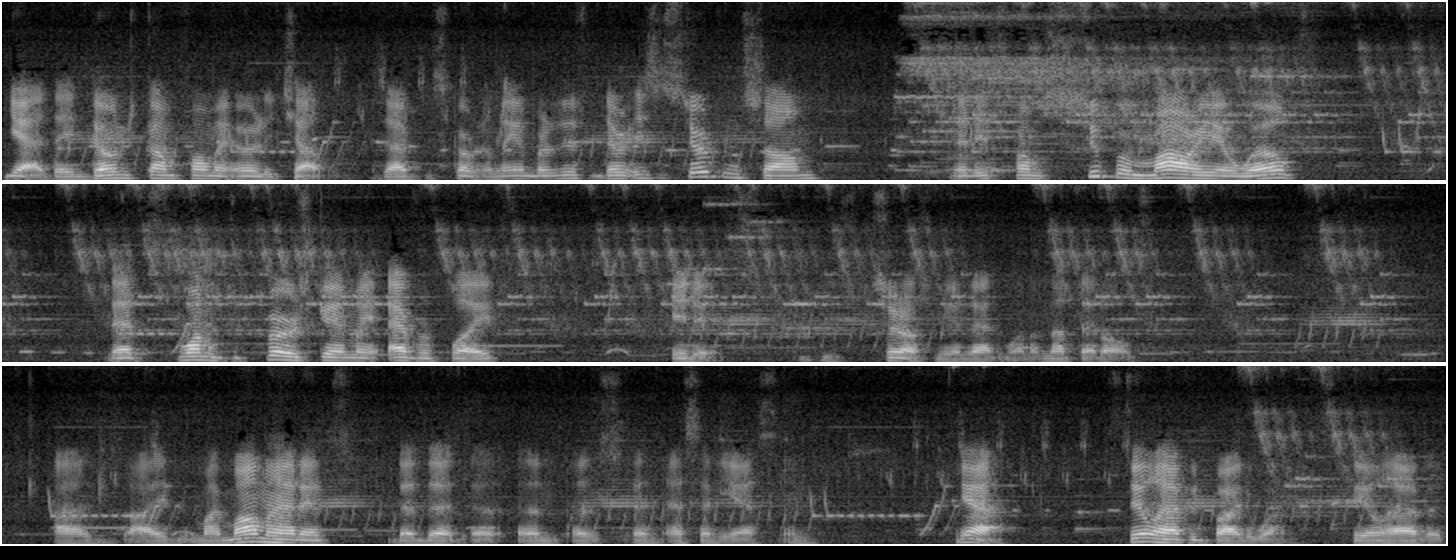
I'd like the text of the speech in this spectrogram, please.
yeah, they don't come from my early childhood, because I've discovered them later, but there is a certain song that is from Super Mario World. That's one of the first game I ever played. It is. Trust me on that one, I'm not that old. I, I, my mom had it, that that uh, an, an SNES, and yeah, still have it by the way, still have it.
